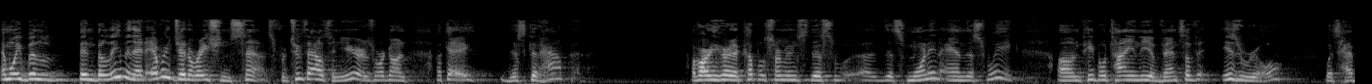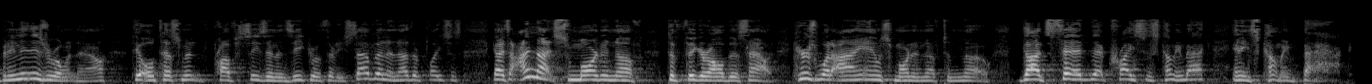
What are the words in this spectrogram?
And we've been, been believing that every generation since. For 2,000 years, we're going, okay, this could happen. I've already heard a couple sermons this, uh, this morning and this week on people tying the events of Israel what's happening in Israel right now, the Old Testament prophecies in Ezekiel 37 and other places. Guys, I'm not smart enough to figure all this out. Here's what I am smart enough to know. God said that Christ is coming back and He's coming back.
